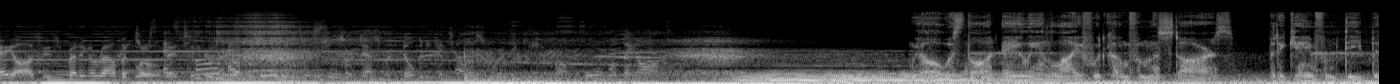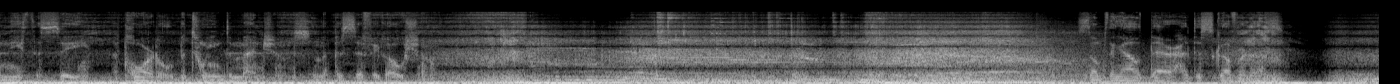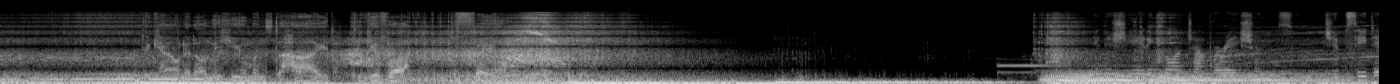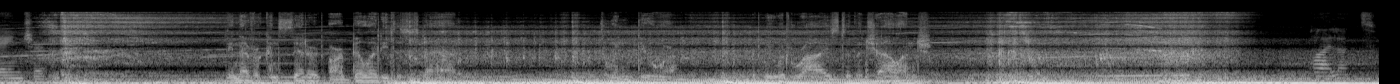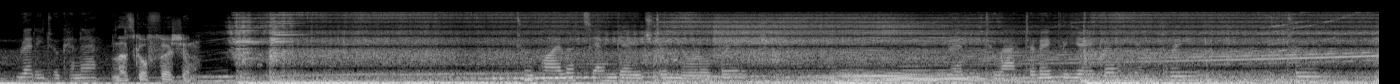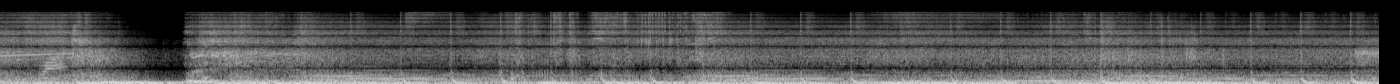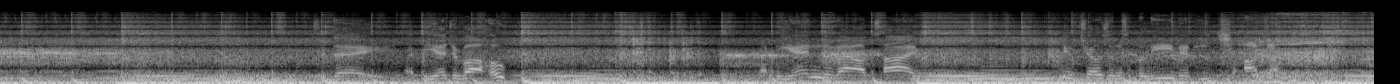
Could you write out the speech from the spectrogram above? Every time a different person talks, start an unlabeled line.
Chaos is spreading around the globe as leaders around
the officials
are desperate. Nobody can tell us where they came from or what they are.
We always thought alien life would come from the stars, but it came from deep beneath the sea, a portal between dimensions in the Pacific Ocean. Something out there had discovered us humans to hide, to give up, to fail.
Initiating launch operations. Gypsy danger.
They never considered our ability to stand, to endure. That we would rise to the challenge.
Pilots ready to connect.
Let's go fishing.
Pilots engaged in neural bridge. Ready to activate the Jaeger in three, two, one.
Today, at the edge of our hope, at the end of our time, we have chosen to believe in each other.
